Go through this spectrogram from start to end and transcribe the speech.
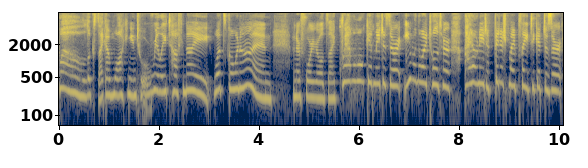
whoa, looks like I'm walking into a really tough night. What's going on? And her four year old's like, Grandma won't give me dessert, even though I told her I don't need to finish my plate to get dessert.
